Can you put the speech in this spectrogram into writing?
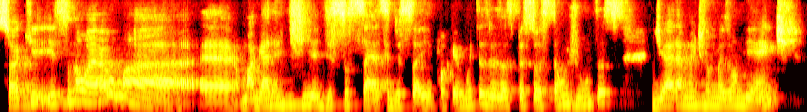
Só que isso não é uma, é, uma garantia de sucesso disso aí, porque muitas vezes as pessoas estão juntas diariamente no mesmo ambiente,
